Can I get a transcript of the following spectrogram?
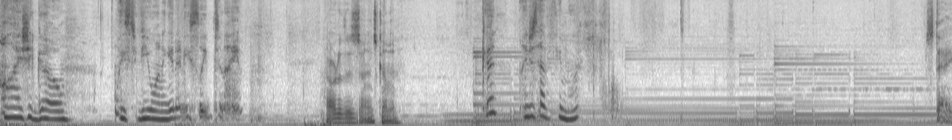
Oh, I should go. At least if you want to get any sleep tonight. How are the designs coming? Good. Just have a few more. Stay.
